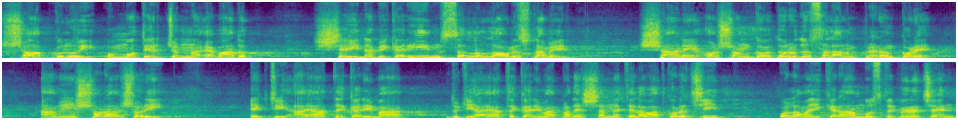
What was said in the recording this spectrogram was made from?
সবগুলোই উম্মতের জন্য এবাদত। সেই নবী করিম সাল্লাহ ইসলামের শানে অসংখ্য দরুদ সালাম প্রেরণ করে আমি সরাসরি একটি আয়াতে কারিমা, দুটি আয়াতে কারিমা আপনাদের সামনে তেলাওয়াত করেছি। ওলামাই কেরাম বুঝতে পেরেছেন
